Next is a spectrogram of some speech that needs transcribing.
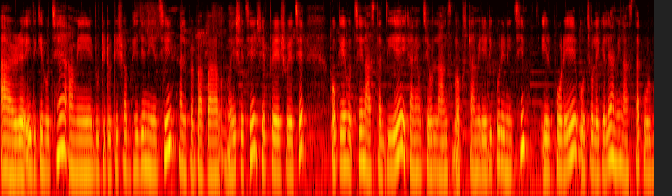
আর এদিকে হচ্ছে আমি রুটি টুটি সব ভেজে নিয়েছি। আলিপার পাপা এসেছে, সে ফ্রেশ হয়েছে। ওকে হচ্ছে নাস্তা দিয়ে এখানে হচ্ছে ওর লাঞ্চ বক্সটা আমি রেডি করে নিচ্ছি। এরপরে ও চলে গেলে আমি নাস্তা করব।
